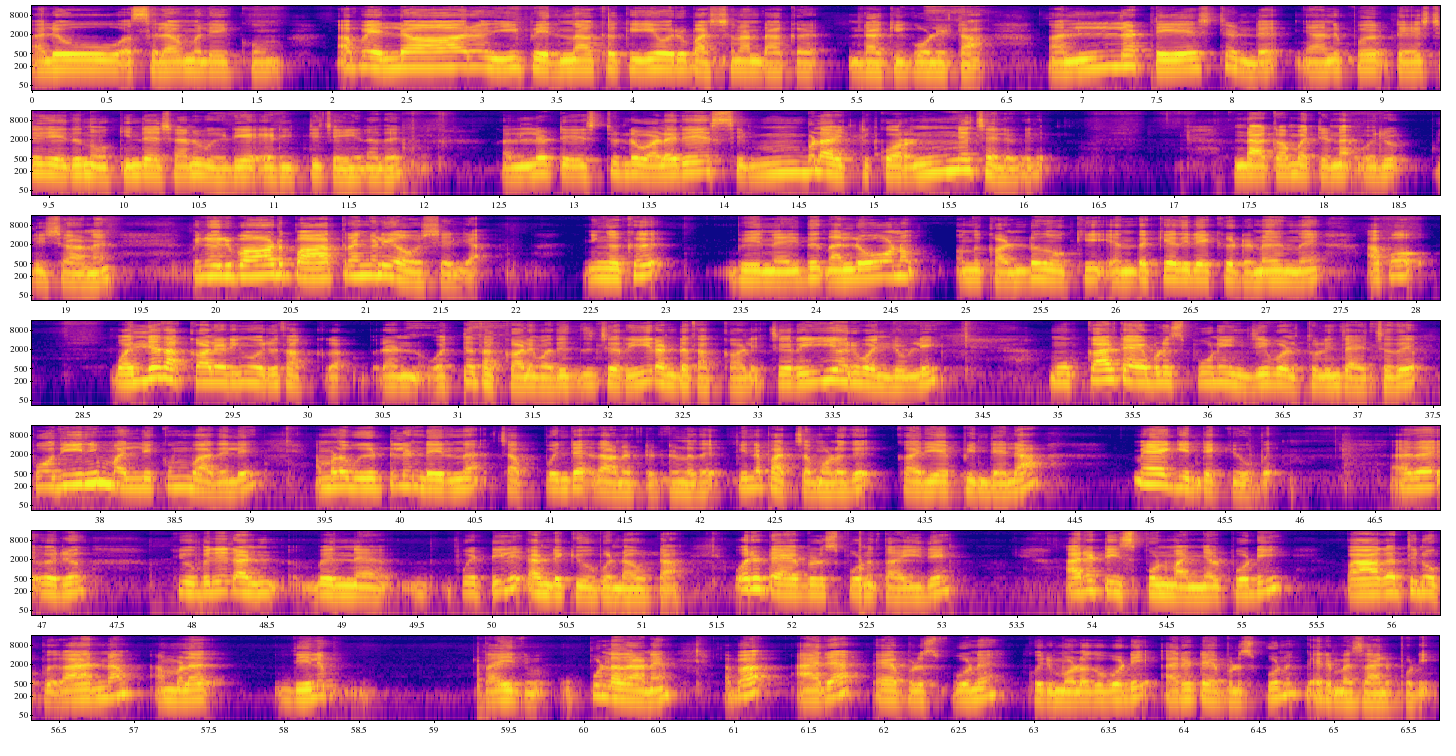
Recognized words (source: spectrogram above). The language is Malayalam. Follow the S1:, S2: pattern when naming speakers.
S1: ഹലോ അസ്സലാമു വലൈക്കും അപ്പോൾ എല്ലാവരും ഈ പെരുന്നാക്കൊക്കെ ഈ ഒരു ഭക്ഷണം ഉണ്ടാക്ക ഉണ്ടാക്കിക്കോളിട്ടാ. നല്ല ടേസ്റ്റ് ഉണ്ട്. ഞാനിപ്പോൾ ടേസ്റ്റ് ചെയ്ത് നോക്കിയതിന്റെ ശേഷമാണ് വീഡിയോ എഡിറ്റ് ചെയ്യണത്. നല്ല ടേസ്റ്റ് ഉണ്ട്. വളരെ സിമ്പിളായിട്ട് കുറഞ്ഞ ചിലവിൽ ഉണ്ടാക്കാൻ പറ്റുന്ന ഒരു ഡിഷാണ് പിന്നെ ഒരുപാട് പാത്രങ്ങളി ആവശ്യമില്ല. നിങ്ങൾക്ക് പിന്നെ ഇത് നല്ലോണം ഒന്ന് കണ്ടു നോക്കി എന്തൊക്കെ അതിലേക്ക് ഇടണമെന്ന് അപ്പോൾ വലിയ തക്കാളി ആണെങ്കിൽ ഒരു തക്ക രണ്ട് ഒറ്റ തക്കാളി മതി. ഇത് ചെറിയ രണ്ട് തക്കാളി ചെറിയൊരു വല്യുള്ളി മുക്കാൽ ടേബിൾ സ്പൂൺ ഇഞ്ചി വെളുത്തുള്ളിയും തയ്ച്ചത് പൊതിനും മല്ലിക്കും ബദൽ നമ്മൾ വീട്ടിലുണ്ടായിരുന്ന ചപ്പിന്റെ ഇതാണ് ഇട്ടിട്ടുള്ളത്. പിന്നെ പച്ചമുളക് കരിയേപ്പിന്റെ ഇല മാഗിന്റെ ക്യൂബ് അതായത് ഒരു ക്യൂബിൽ രണ്ട് പിന്നെ പെട്ടിയിൽ രണ്ട് ക്യൂബ് ഉണ്ടാവും കേട്ടോ ഒരു ടേബിൾ സ്പൂൺ തൈര് അര ടീസ്പൂൺ മഞ്ഞൾപ്പൊടി പാകത്തിന് ഉപ്പ്. കാരണം നമ്മൾ ഇതിൽ തൈര് ഉപ്പുള്ളതാണ്. അപ്പോൾ അര ടേബിൾ സ്പൂണ് കുരുമുളക് പൊടി അര ടേബിൾ സ്പൂൺ ഗരം മസാലപ്പൊടി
